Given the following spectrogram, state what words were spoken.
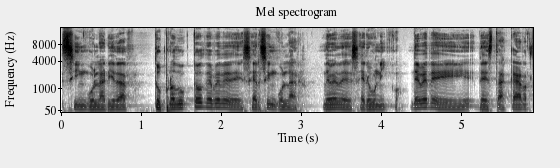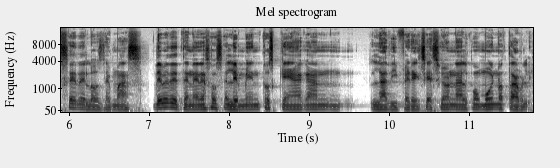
singularidad. Tu producto debe de ser singular debe de ser único, debe de destacarse de los demás, debe de tener esos elementos que hagan la diferenciación algo muy notable,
